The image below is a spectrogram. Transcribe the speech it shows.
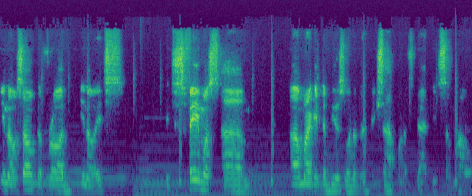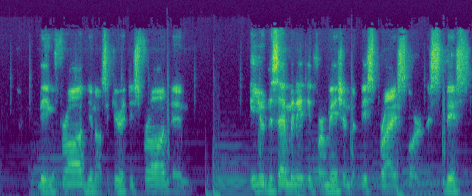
you know, some of the fraud, you know, it's it's famous um, uh, market abuse. One of the example of that is somehow being fraud, you know, securities fraud, and you disseminate information that this price or this this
